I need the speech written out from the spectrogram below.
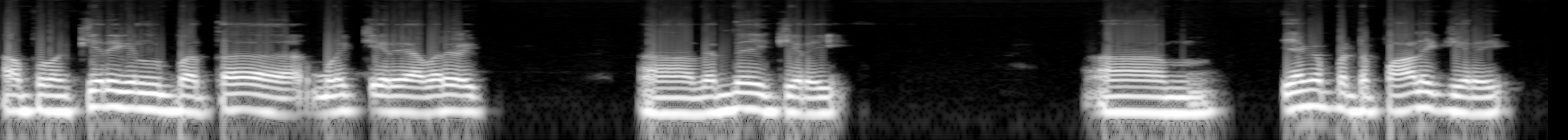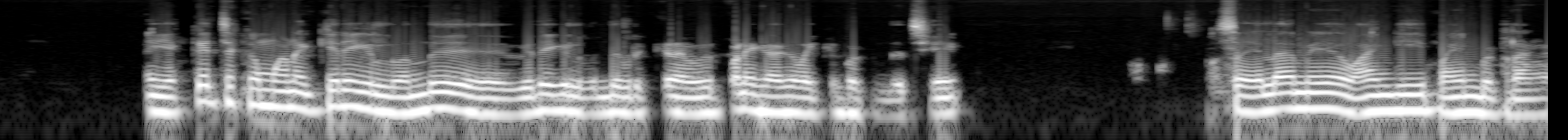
அப்புறம் கீரைகள்னு பார்த்தா முளைக்கீரை அவரை வெந்தயக்கீரை ஏகப்பட்ட பாலைக்கீரை எக்கச்சக்கமான கீரைகள் வந்து விதைகள் வந்து விற்க விற்பனைக்காக வைக்கப்பட்டிருந்துச்சு. ஸோ எல்லாமே வாங்கி பயன்படுறாங்க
